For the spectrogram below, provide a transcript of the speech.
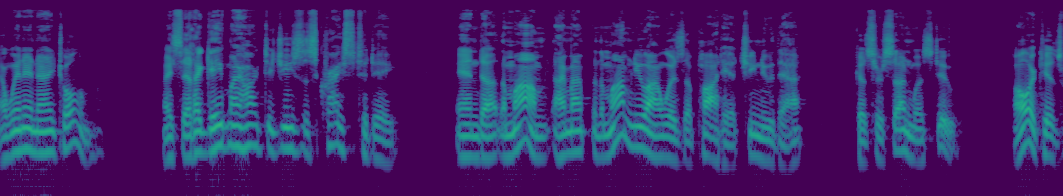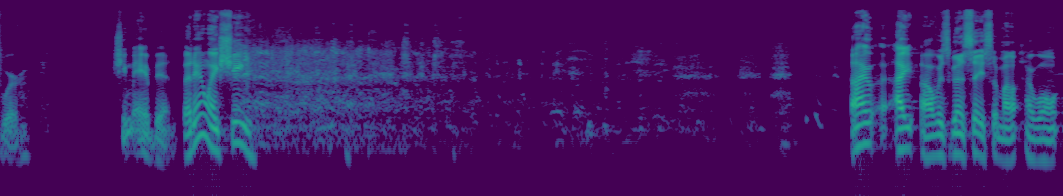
I went in and I told him, I said, I gave my heart to Jesus Christ today, and uh, the mom, I'm, the mom knew I was a pothead. She knew that because her son was too. All her kids were. She may have been, but anyway, she. I, I, I was going to say something, I won't.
